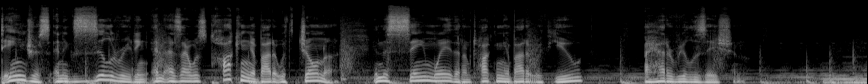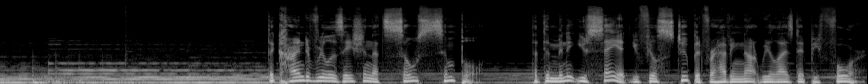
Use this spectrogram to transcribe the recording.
dangerous and exhilarating. And as I was talking about it with Jonah, in the same way that I'm talking about it with you, I had a realization. The kind of realization that's so simple that the minute you say it, you feel stupid for having not realized it before.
